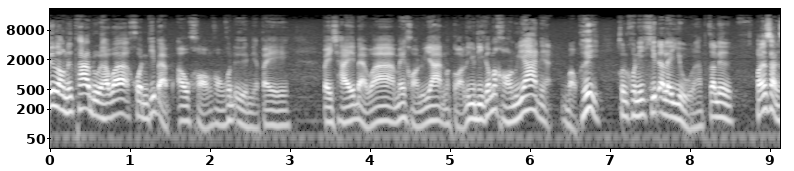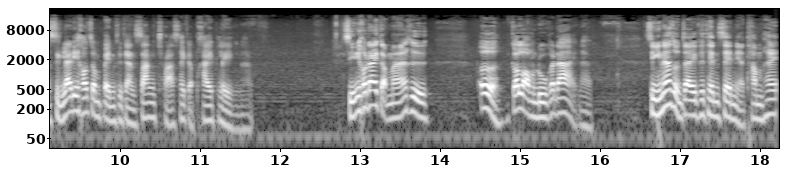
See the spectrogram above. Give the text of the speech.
ซึ่งลองนึกภาพดูครับว่าคนที่แบบเอาของของคนอื่นเนี่ยไปไปใช้แบบว่าไม่ขออนุญาตมาก่อนแล้วอยู่ดีก็มาขออนุญาตเนี่ยบอกเฮ้ยคนคนนี้คิดอะไรอยู่ครับก็เลย ราะฉะนั้นสิ่งแรกที่เขาจำเป็นคือการสร้าง trust ให้กับค่ายเพลงนะครับ สิ่งที่เขาได้กลับมาก็คือ เออ ก็ลองดูก็ได้นะครับ สิ่งน่าสนใจคือ Tencent เนี่ยทำให้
